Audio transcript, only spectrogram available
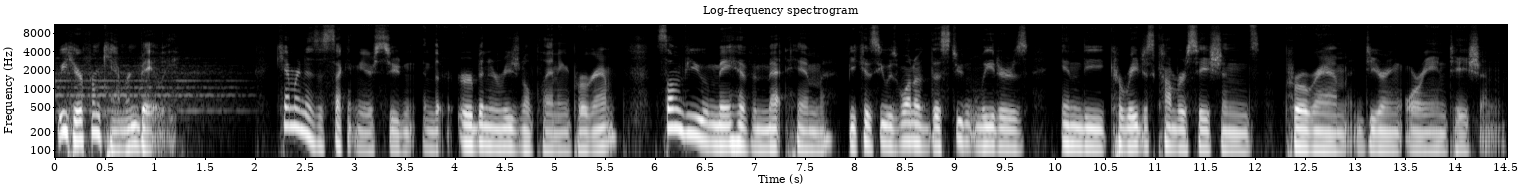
we hear from Cameron Bailey. Cameron is a second year student in the Urban and Regional Planning program. Some of you may have met him because he was one of the student leaders in the Courageous Conversations program during orientation.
